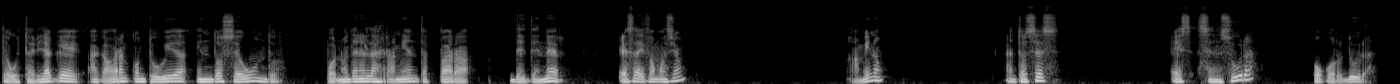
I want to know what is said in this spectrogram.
¿Te gustaría que acabaran con tu vida en dos segundos por no tener las herramientas para detener esa difamación? A mí no. Entonces, ¿es censura o cordura?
